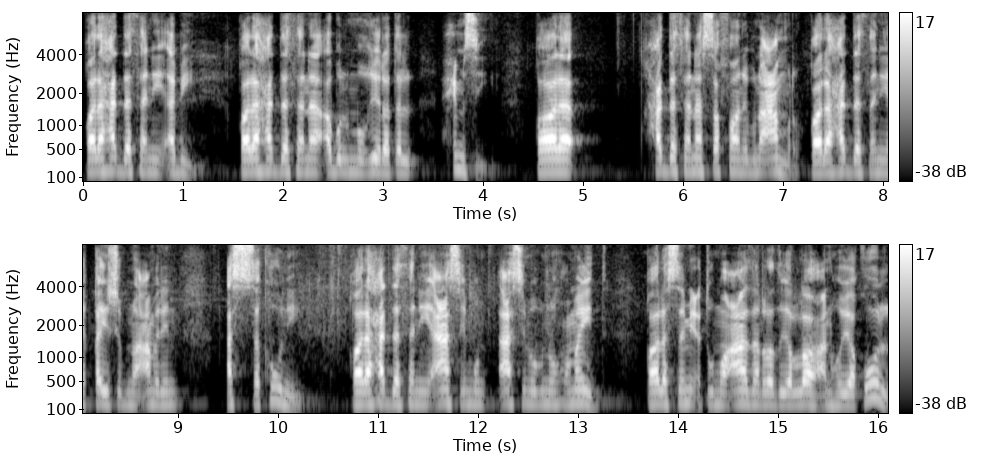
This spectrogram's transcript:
قالہ حدثنی ابی قالہ حدثنا ابوٗ المغیٖرت الحمسی قالہ حدثنا صفان ابن عمر قالہ حدثنی قیس ابنو عمرِن عاصم ابنو حُمید قالہ سمعتو معاذن رضی اللہ عنہ یقوٗل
